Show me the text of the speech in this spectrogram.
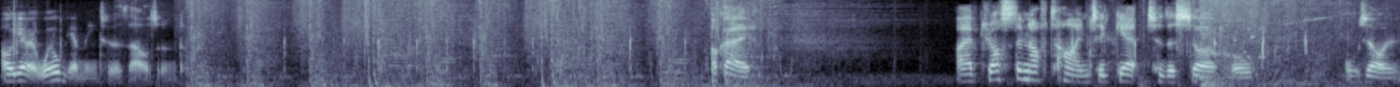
Oh yeah, it will get me to a thousand. Okay. I have just enough time to get to the circle or zone.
